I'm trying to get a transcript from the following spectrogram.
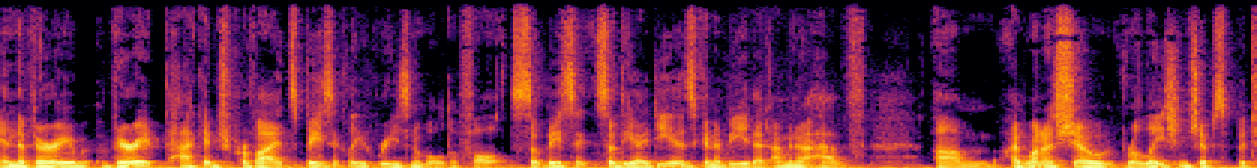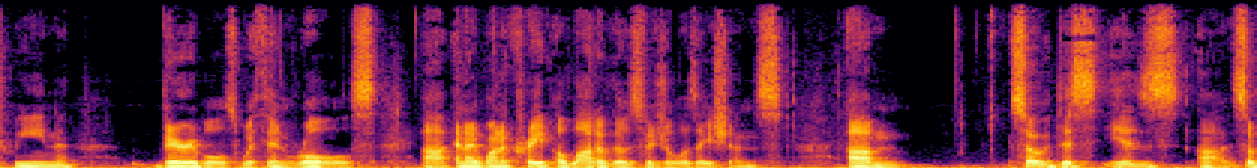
and the vari variate package provides basically reasonable defaults. So basic, so the idea is going to be that I'm going to have, um, I want to show relationships between variables within roles, uh, and I want to create a lot of those visualizations. Um, so this is uh, so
